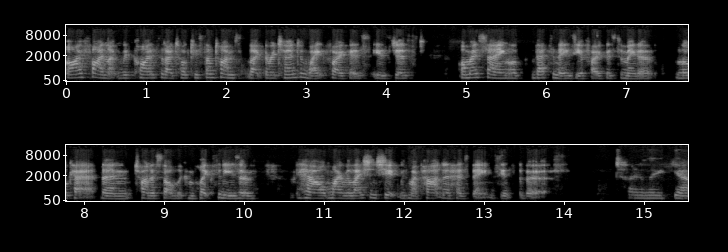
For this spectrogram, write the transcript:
i find like with clients that i talk to sometimes like the return to weight focus is just almost saying look that's an easier focus for me to look at than trying to solve the complexities of how my relationship with my partner has been since the birth Totally. Yeah.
